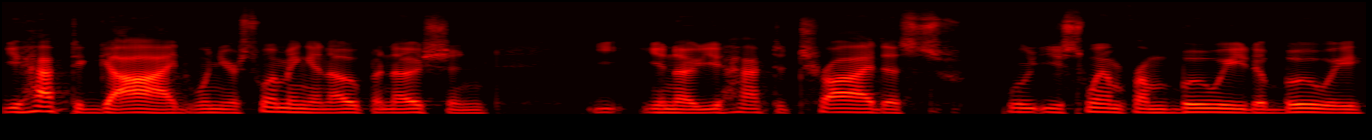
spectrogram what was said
you have to guide when you're swimming in open ocean you, you know you have to try to you swim from buoy to buoy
